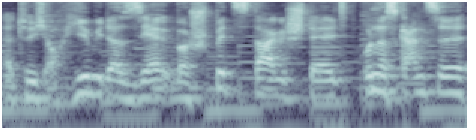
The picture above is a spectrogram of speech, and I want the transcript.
Natürlich auch hier wieder sehr überspitzt dargestellt. Und das Ganze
